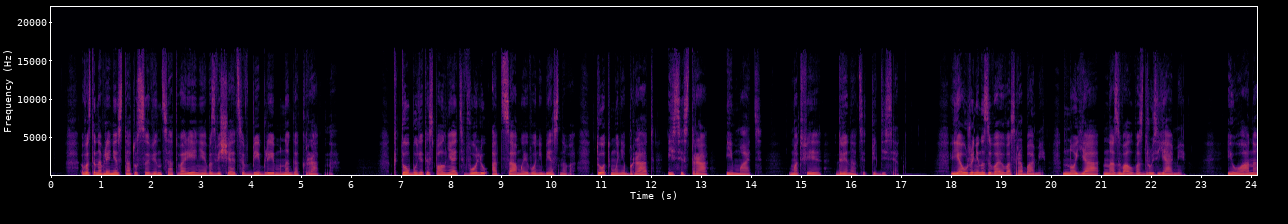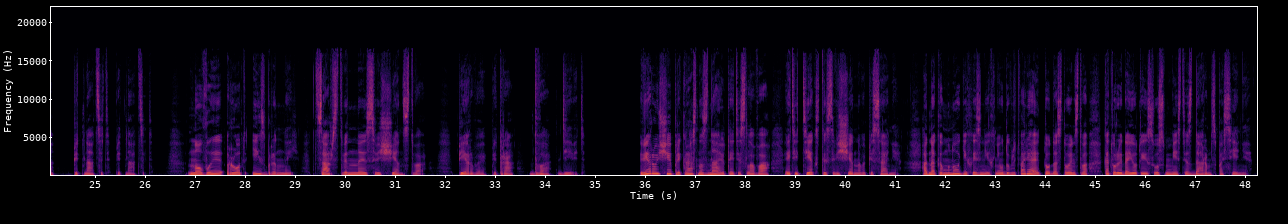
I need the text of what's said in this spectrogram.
Восстановление статуса венца творения возвещается в Библии многократно. Кто будет исполнять волю Отца моего Небесного, тот мне брат и сестра и мать. Матфея 12:50. Я уже не называю вас рабами, но я назвал вас друзьями». Иоанна 15:15. 15. «Но вы род избранный, царственное священство». 1 Петра 2:9. Верующие прекрасно знают эти слова, эти тексты священного писания. Однако многих из них не удовлетворяет то достоинство, которое дает Иисус вместе с даром спасения.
